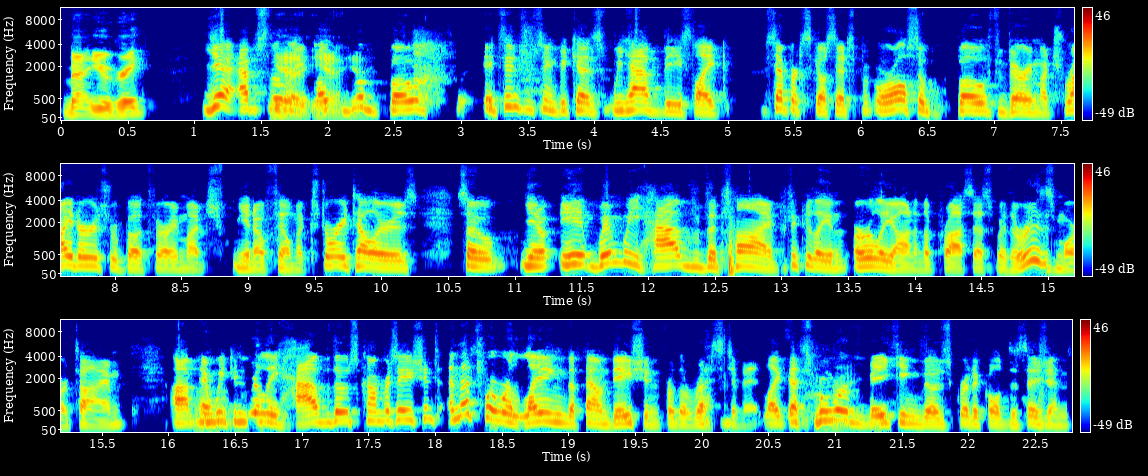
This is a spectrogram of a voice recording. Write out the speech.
Matt, you agree? Yeah, absolutely. Yeah, like yeah, yeah. we're both. It's interesting because we have these like separate skill sets, but we're also both very much writers. We're both very much, you know, filmic storytellers. So, you know, it, when we have the time, particularly in, early on in the process where there is more time, um, mm-hmm. and we mm-hmm. can really have those conversations, and that's where we're laying the foundation for the rest of it. Like that's when we're making those critical decisions.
